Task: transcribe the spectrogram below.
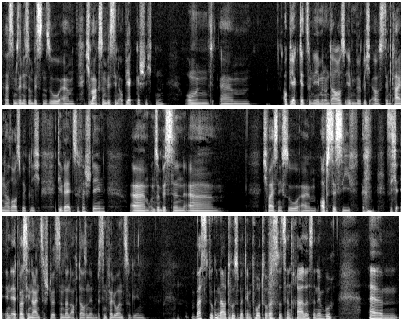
Das heißt im Sinne so ein bisschen so, ähm, ich mag so ein bisschen Objektgeschichten und ähm, Objekte zu nehmen und daraus eben wirklich aus dem Kleinen heraus wirklich die Welt zu verstehen ähm, und so ein bisschen ähm, ich weiß nicht, so ähm, obsessiv sich in etwas hineinzustürzen und dann auch da so ein bisschen verloren zu gehen. Was du genau tust mit dem Foto, was so zentral ist in dem Buch. Ähm,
